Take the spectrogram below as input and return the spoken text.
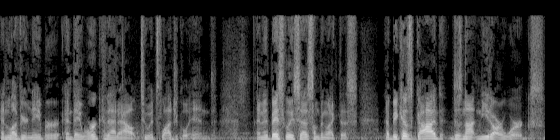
and love your neighbor, and they work that out to its logical end. And it basically says something like this: that because God does not need our works,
